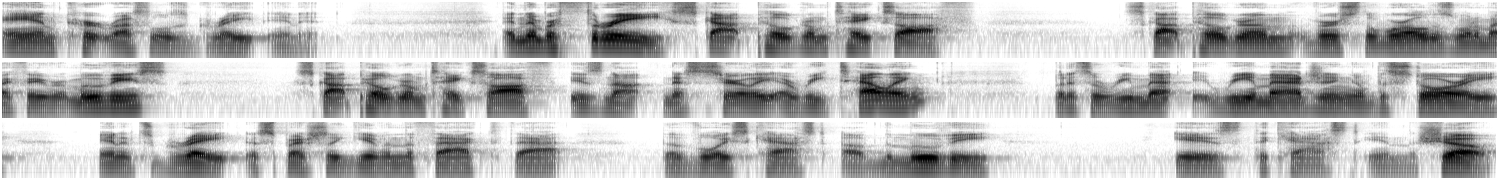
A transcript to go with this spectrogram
And Kurt Russell is great in it. And number three, Scott Pilgrim takes off. Scott Pilgrim versus the World is one of my favorite movies. Scott Pilgrim takes off is not necessarily a retelling, but it's a reimagining of the story, and it's great, especially given the fact that the voice cast of the movie is the cast in the show.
